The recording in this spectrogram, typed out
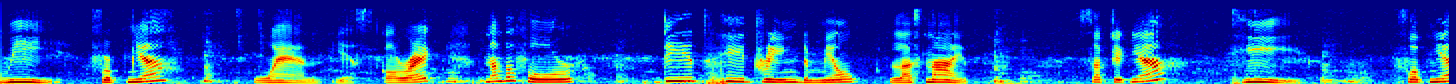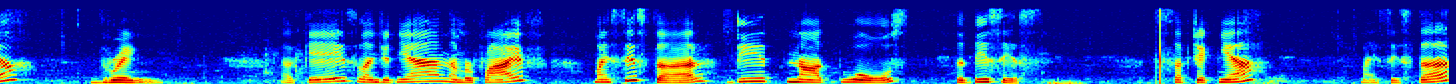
We. Verbnya when. Yes correct. Number four did he drink the milk last night? Subjeknya he. Verbnya drink. Oke okay, selanjutnya number five. My sister did not wash the dishes. Subjeknya my sister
